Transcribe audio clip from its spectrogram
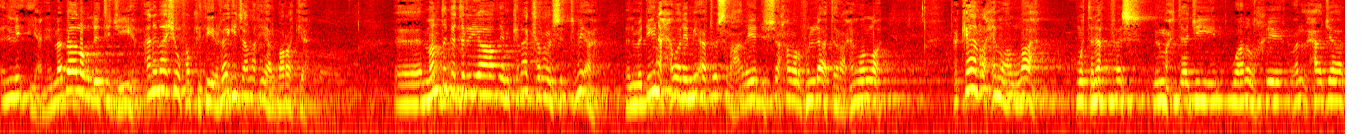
اللي يعني المبالغ اللي تجيه أنا ما أشوفها كثير لكن يجعل فيها البركة. آه، منطقة الرياض يمكن أكثر من 600 المدينة حوالي 100 أسرة على يد الشيخ عمر فلاتة رحمه الله. فكان رحمه الله متنفس للمحتاجين واهل الخير واهل الحاجات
